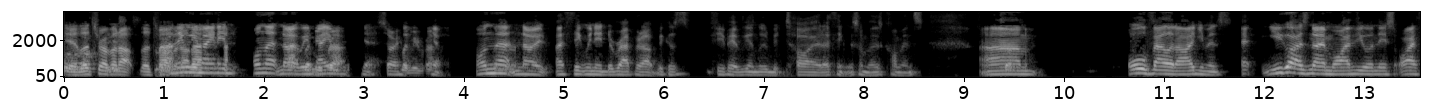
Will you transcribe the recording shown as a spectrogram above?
Yeah, let's wrap it up. Let's I wrap it think up. we may need. On that note, we let me may. wrap. Yeah, sorry. Let me wrap. Yeah. On that note, I think we need to wrap it up because a few people are getting a little bit tired. I think with some of those comments. Um, all valid arguments. Eh, You guys know my view on this. I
